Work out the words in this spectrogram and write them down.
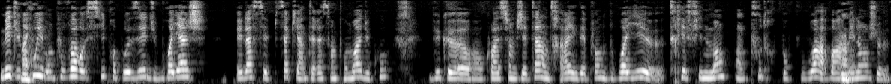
Mais du coup, ils vont pouvoir aussi proposer du broyage. Et là, c'est ça qui est intéressant pour moi, du coup, vu qu'en coloration végétale, on travaille avec des plantes broyées euh, très finement en poudre pour pouvoir avoir un mélange, euh,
